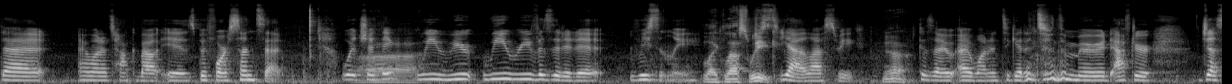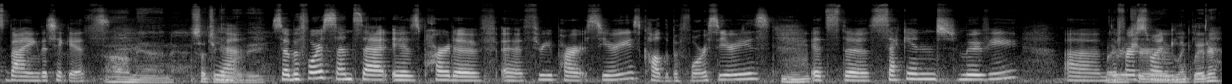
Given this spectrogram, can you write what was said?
that I want to talk about is Before Sunset, which I Ah. think we re- we revisited it recently. Like last week. Just- yeah, last week yeah. because I, I wanted to get into the mood after just buying the tickets. Oh man, such a good movie. So Before Sunset is part of a three-part series called the Before series. It's the second movie. Um, Mm-hmm. The first one Linklater.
